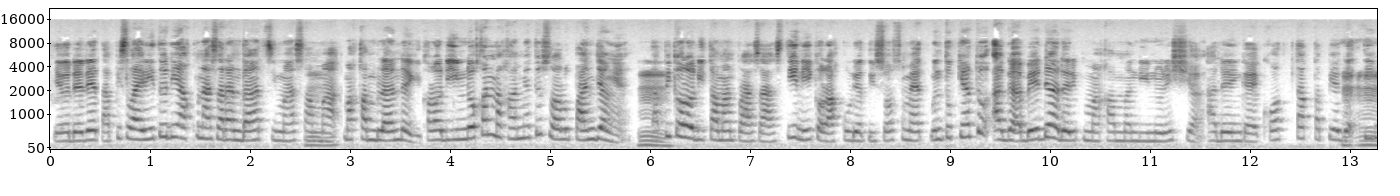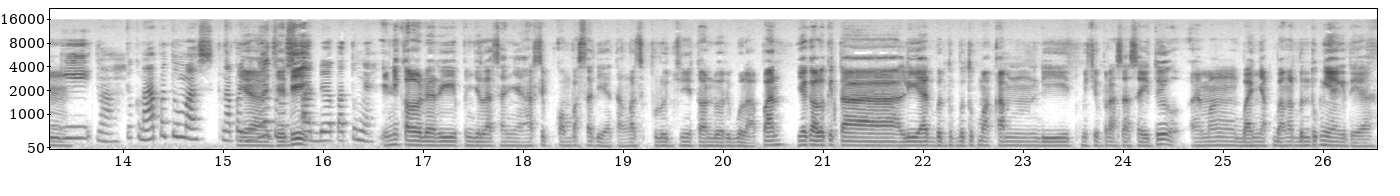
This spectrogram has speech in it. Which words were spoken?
ya udah deh. Tapi selain itu nih aku penasaran banget sih mas sama makam Belanda gitu. Kalau di Indo kan makamnya tuh selalu panjang ya. Hmm. Tapi kalau di Taman Prasasti nih, kalau aku lihat di sosmed, bentuknya tuh agak beda dari pemakaman di Indonesia. Ada yang kayak kotak tapi agak tinggi. Nah, itu kenapa tuh mas? Kenapa Ya, juga terus jadi- ada patungnya? Ini kalau dari penjelasannya Arsip Kompas tadi ya tanggal 10 Juni tahun 2008 ya kalau kita lihat bentuk-bentuk makam di Museum Prasasa itu emang banyak banget bentuknya gitu ya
